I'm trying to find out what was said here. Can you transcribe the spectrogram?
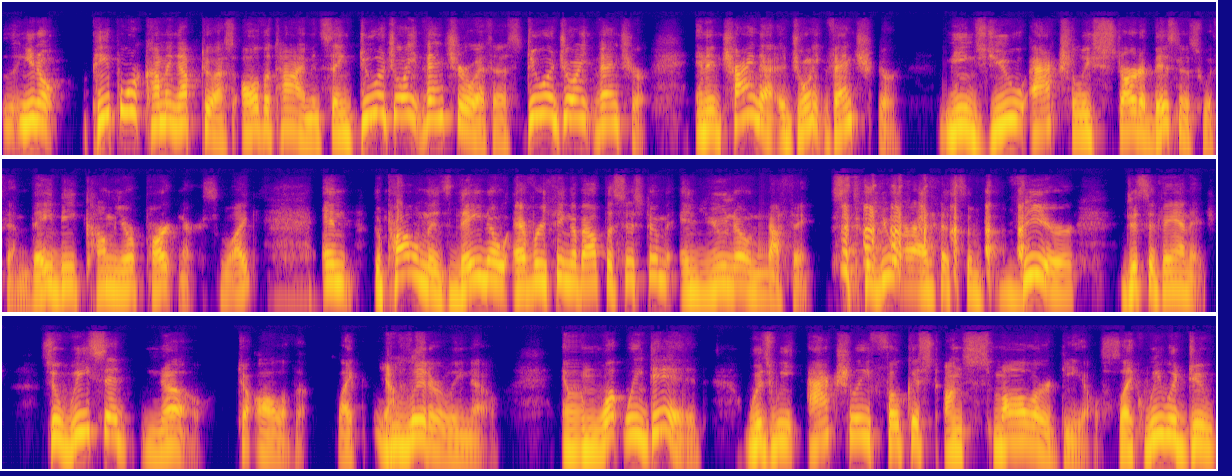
you know, people were coming up to us all the time and saying, do a joint venture with us, do a joint venture. And in China, a joint venture means you actually start a business with them. They become your partners. Like, and the problem is they know everything about the system and you know nothing. So you are at a severe disadvantage. So we said no to all of them, like yeah. literally no. And what we did was we actually focused on smaller deals. Like we would do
